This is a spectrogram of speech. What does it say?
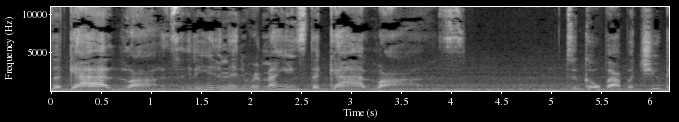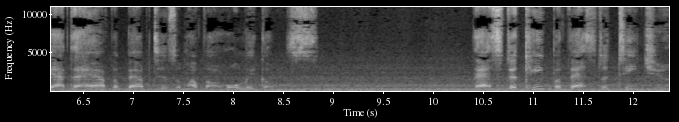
the guidelines. It is and it remains the guidelines to go by. But you got to have the baptism of the Holy Ghost. That's the keeper, that's the teacher.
